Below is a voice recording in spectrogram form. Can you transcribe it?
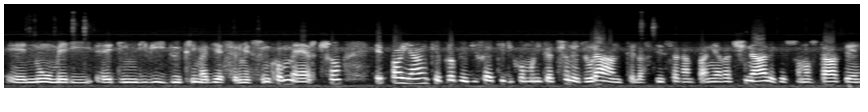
eh, numeri eh, di individui prima di essere messo in commercio e poi anche proprio difetti di comunicazione durante la stessa campagna vaccinale che sono state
